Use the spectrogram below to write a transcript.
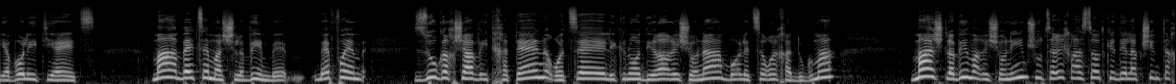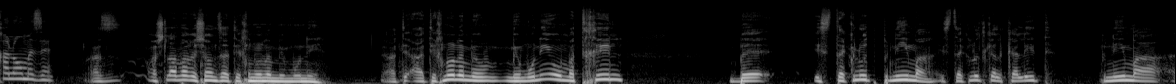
יבוא להתייעץ. מה בעצם השלבים? מאיפה הם... זוג עכשיו התחתן, רוצה לקנות דירה ראשונה, בוא לצורך הדוגמה, מה השלבים הראשוניים שהוא צריך לעשות כדי להגשים את החלום הזה? אז השלב הראשון זה התכנון המימוני. הת, התכנון המימוני הוא מתחיל בהסתכלות פנימה, הסתכלות כלכלית פנימה uh,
